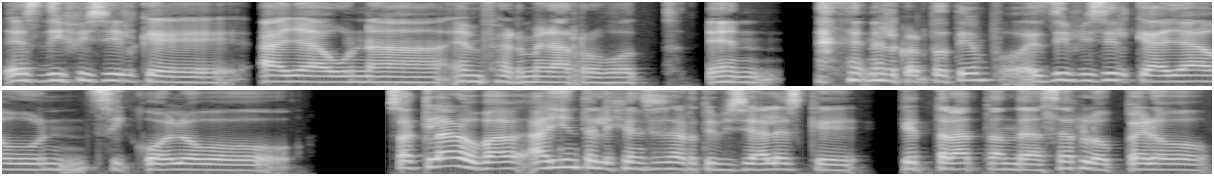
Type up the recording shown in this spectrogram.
es difícil que haya una enfermera robot en, en el corto tiempo. Es difícil que haya un psicólogo. O sea, claro, va- hay inteligencias artificiales que, que tratan de hacerlo, pero,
